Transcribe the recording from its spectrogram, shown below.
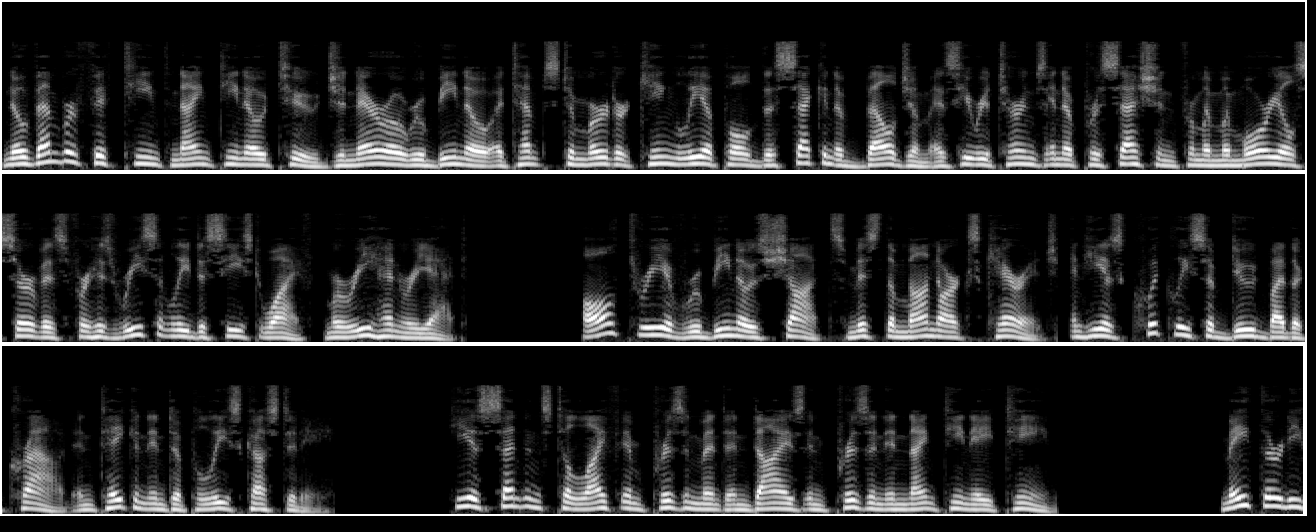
November 15, 1902 Gennaro Rubino attempts to murder King Leopold II of Belgium as he returns in a procession from a memorial service for his recently deceased wife, Marie Henriette. All three of Rubino's shots miss the monarch's carriage, and he is quickly subdued by the crowd and taken into police custody. He is sentenced to life imprisonment and dies in prison in 1918. May 31,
